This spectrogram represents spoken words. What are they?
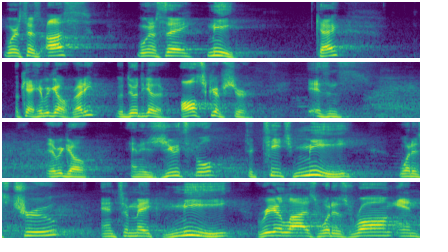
where it says us, we're going to say me. Okay? Okay, here we go. Ready? We'll do it together. All scripture is in, there we go, and is useful to teach me what is true and to make me realize what is wrong in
